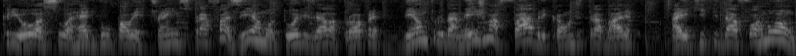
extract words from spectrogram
criou a sua Red Bull Powertrains para fazer motores ela própria dentro da mesma fábrica onde trabalha a equipe da Fórmula 1.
